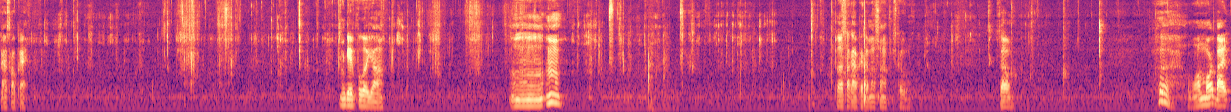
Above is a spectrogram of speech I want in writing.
That's okay. I'm getting full, y'all. Mm-mm. Plus, I gotta pick up my son school. So, one more bite.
